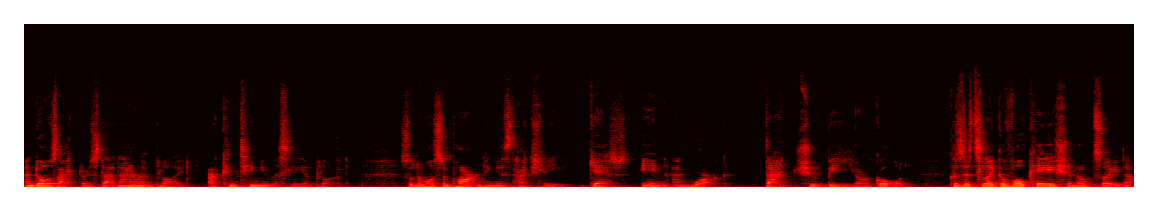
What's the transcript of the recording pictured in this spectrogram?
and those actors that are employed are continuously employed. So the most important thing is to actually get in and work. That should be your goal because it's like a vocation outside that.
